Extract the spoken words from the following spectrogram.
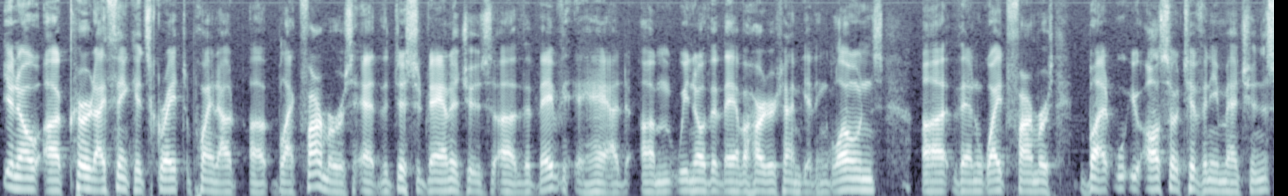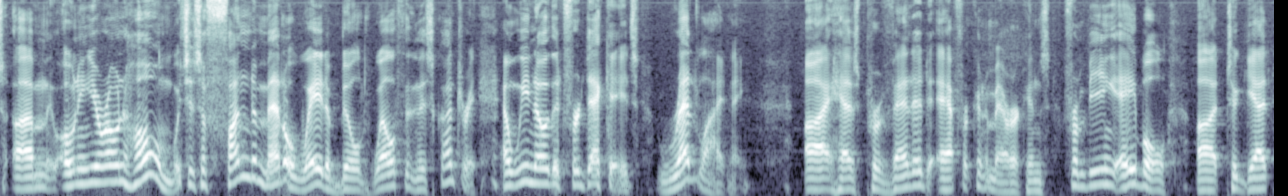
You know, uh, Kurt, I think it's great to point out uh, black farmers at the disadvantages uh, that they've had. Um, we know that they have a harder time getting loans uh, than white farmers, but also Tiffany mentions um, owning your own home, which is a fundamental way to build wealth in this country. And we know that for decades, redlining uh, has prevented African Americans from being able uh, to get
